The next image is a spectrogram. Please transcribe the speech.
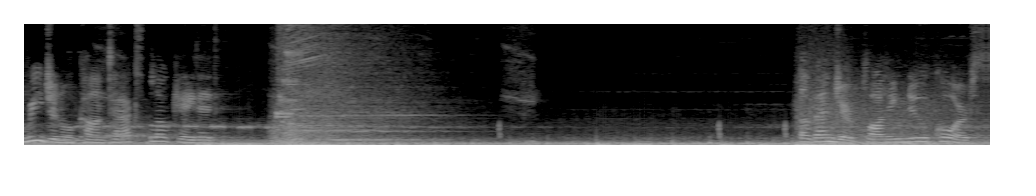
Regional contacts located. Avenger plotting new course.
